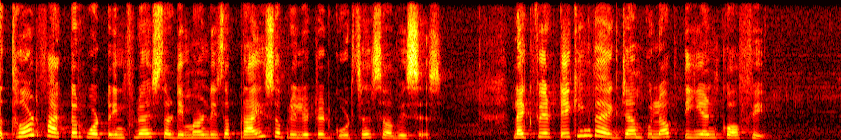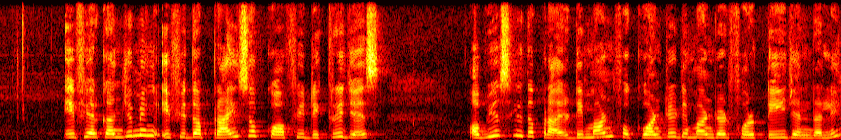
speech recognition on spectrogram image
the third factor what influences the demand is the price of related goods and services. Like we are taking the example of tea and coffee. If you are consuming, if the price of coffee decreases, obviously the demand for quantity demanded for tea generally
